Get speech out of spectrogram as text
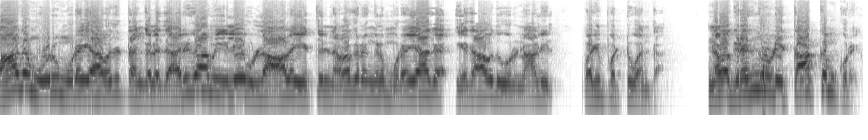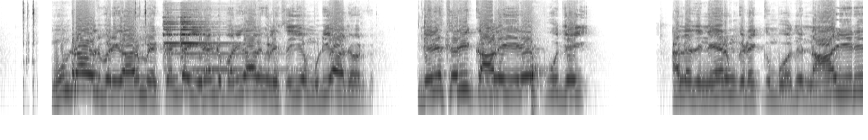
மாதம் ஒரு முறையாவது தங்களது அருகாமையிலே உள்ள ஆலயத்தில் நவகிரகங்களும் முறையாக ஏதாவது ஒரு நாளில் வழிபட்டு வந்தார். நவகிரகங்களுடைய தாக்கம் குறை மூன்றாவது பரிகாரம் மேற்கண்ட இரண்டு பரிகாரங்களை செய்ய முடியாதவர்கள். தினசரி காலையிலே பூஜை அல்லது நேரம் கிடைக்கும் போது ஞாயிறு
